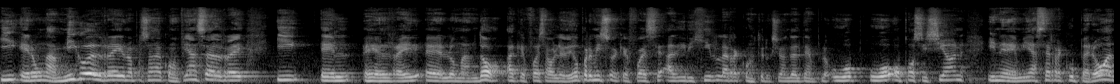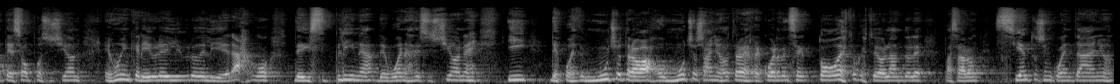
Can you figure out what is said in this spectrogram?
Y era un amigo del rey, una persona de confianza del rey, y el, el rey eh, lo mandó a que fuese, o le dio permiso de que fuese a dirigir la reconstrucción del templo. Hubo, hubo oposición y Nehemías se recuperó ante esa oposición. Es un increíble libro de liderazgo, de disciplina, de buenas decisiones, y después de mucho trabajo, muchos años otra vez recuérdense, todo esto que estoy hablándole pasaron 150 años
